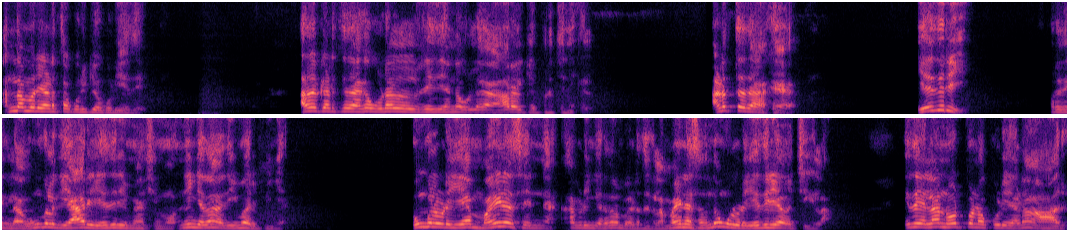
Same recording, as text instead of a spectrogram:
அந்த மாதிரி இடத்த குறிக்கக்கூடியது. அதற்கு அடுத்ததாக உடல் ரீதியான உள்ள ஆரோக்கிய பிரச்சனைகள். அடுத்ததாக எதிரி. புரியுதுங்களா? உங்களுக்கு யார் எதிரி மேக்சிமம் நீங்கள் தான் அதிகமாக இருப்பீங்க. உங்களுடைய மைனஸ் என்ன அப்படிங்கிறத நம்ம எடுத்துக்கலாம். மைனஸ் வந்து உங்களுடைய எதிரியாக வச்சுக்கலாம். இதையெல்லாம் நோட் பண்ணக்கூடிய இடம் ஆறு.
